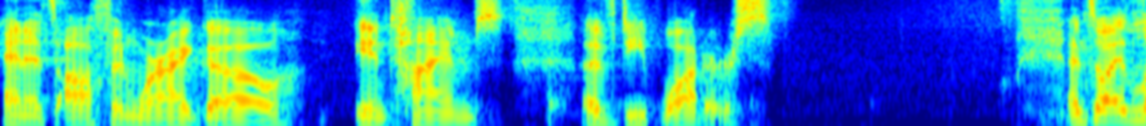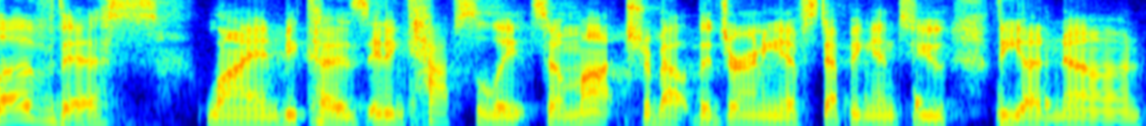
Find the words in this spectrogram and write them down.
And it's often where I go in times of deep waters. And so I love this line because it encapsulates so much about the journey of stepping into the unknown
